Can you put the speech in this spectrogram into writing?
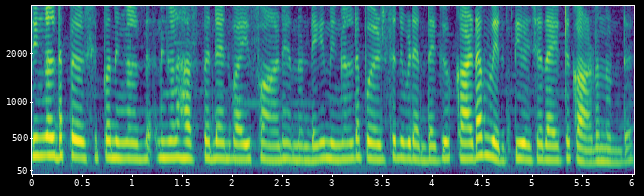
നിങ്ങളുടെ പേഴ്സ് ഇപ്പോൾ നിങ്ങളുടെ നിങ്ങൾ ഹസ്ബൻഡ് ആൻഡ് വൈഫ് ആണ് എന്നുണ്ടെങ്കിൽ നിങ്ങളുടെ പേഴ്സൺ ഇവിടെ എന്തൊക്കെയോ കടം വരുത്തി വെച്ചതായിട്ട് കാണുന്നുണ്ട്.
